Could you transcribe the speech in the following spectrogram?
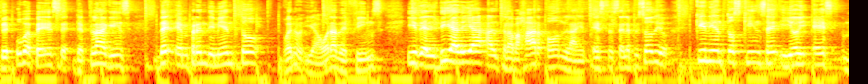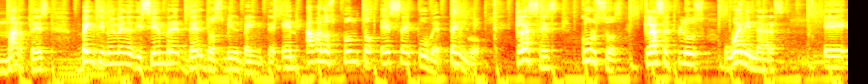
de VPS, de plugins, de emprendimiento, bueno, y ahora de themes y del día a día al trabajar online. Este es el episodio 515 y hoy es martes 29 de diciembre del 2020. En avalos.sv tengo clases, cursos, clases plus, webinars, eh,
